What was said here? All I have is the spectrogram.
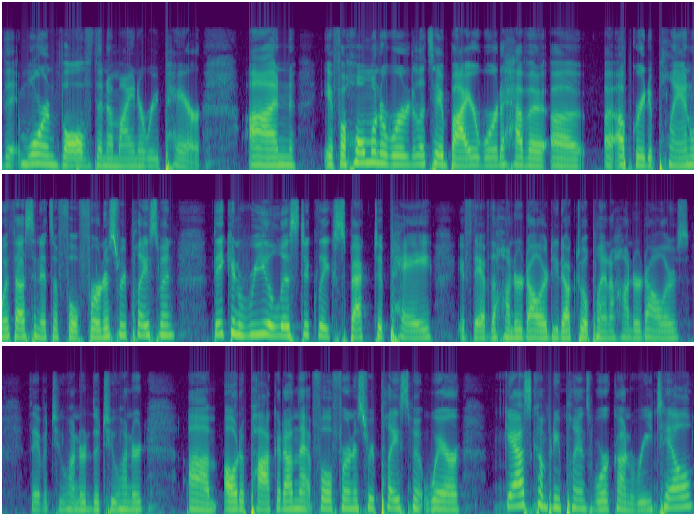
th- more involved than a minor repair. On if a homeowner were, let's say a buyer were to have a, a upgraded plan with us and it's a full furnace replacement, they can realistically expect to pay if they have the hundred dollar deductible plan, hundred dollars. If they have a two hundred, the two hundred um, out of pocket on that full furnace replacement. Where gas company plans work on retail,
